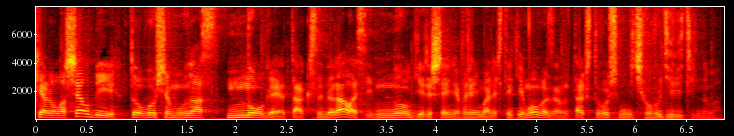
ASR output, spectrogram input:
Кэрола Шелби, то, в общем, у нас многое так собиралось, и многие решения принимались таким образом, так что, в общем, ничего удивительного.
